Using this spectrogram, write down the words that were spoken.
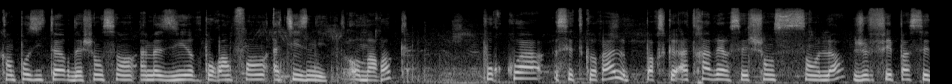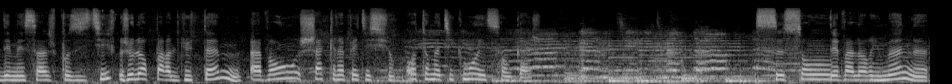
compositeur de chansons amazir pour enfants à Tiznit, au Maroc. Pourquoi cette chorale? Parce qu'à travers ces chansons-là, je fais passer des messages positifs. Je leur parle du thème avant chaque répétition. Automatiquement, ils s'engagent. Ce sont des valeurs humaines.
